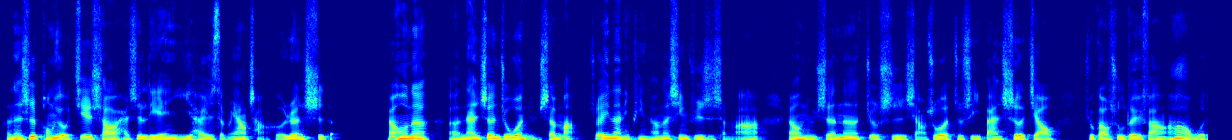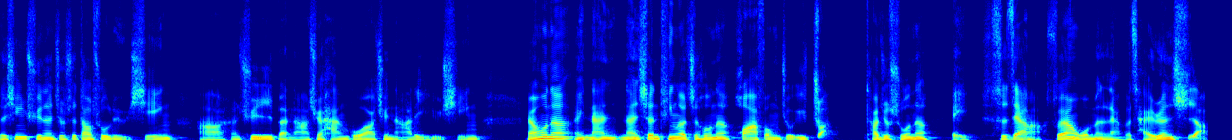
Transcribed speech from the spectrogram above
可能是朋友介绍，还是联谊，还是怎么样场合认识的。然后呢，呃，男生就问女生嘛，说：“诶，那你平常的兴趣是什么啊？”然后女生呢，就是想说，就是一般社交，就告诉对方啊，我的兴趣呢，就是到处旅行啊，去日本啊，去韩国啊，去哪里旅行。然后呢，诶，男男生听了之后呢，话锋就一转，他就说呢，诶，是这样啊，虽然我们两个才认识啊，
